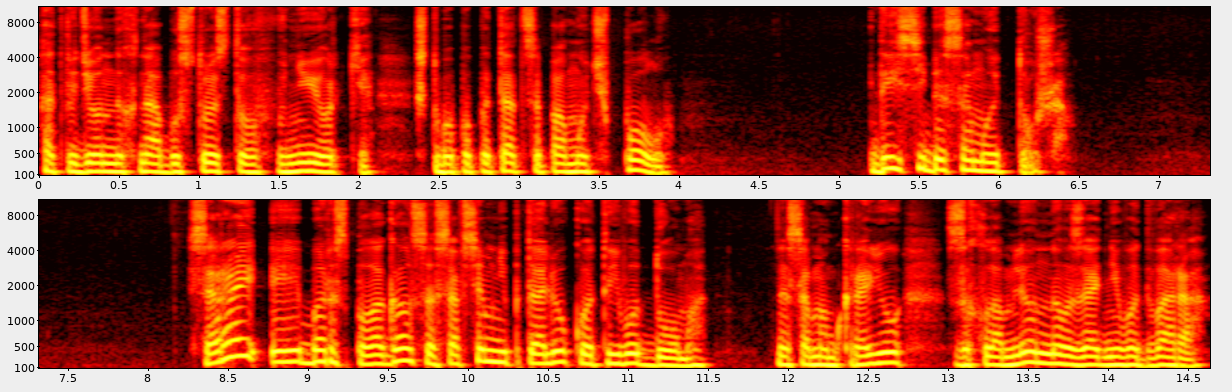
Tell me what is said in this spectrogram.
отведенных на обустройство в Нью-Йорке, чтобы попытаться помочь Полу. Да и себе самой тоже. Сарай Эйба располагался совсем неподалеку от его дома, на самом краю захламленного заднего двора.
